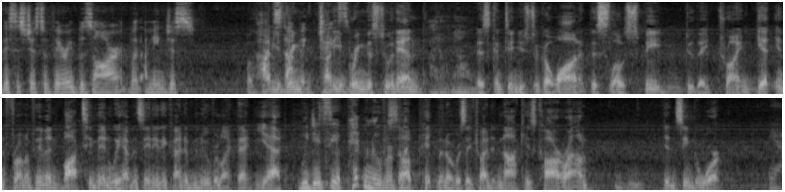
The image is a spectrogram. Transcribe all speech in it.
this is just a very bizarre, but I mean, just Well, how do you bring Heart-stopping how do you bring this to an end? I don't know. This continues to go on at this slow speed. Do they try and get in front of him and box him in? We haven't seen any kind of maneuver like that yet. we did see a pit maneuver, We saw but pit maneuvers. They tried to knock his car around. Mm-hmm. Didn't seem to work. Yeah.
